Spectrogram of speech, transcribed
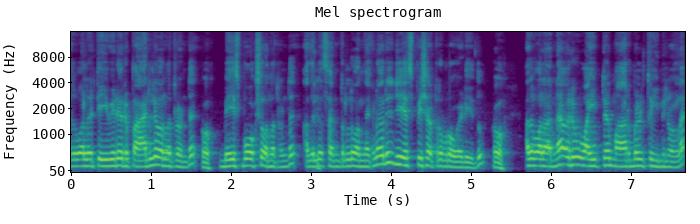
അതുപോലെ ടി വിയുടെ ഒരു പാനൽ വന്നിട്ടുണ്ട്. ഓ. ബേസ് ബോക്സ് വന്നിട്ടുണ്ട്. അതിൽ സെന്ററിൽ വന്നേക്കുന്ന ഒരു G S P shutter provide ചെയ്തു. ഓ. അതുപോലെ തന്നെ ഒരു വൈറ്റ് മാർബിൾ തീമിലുള്ള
